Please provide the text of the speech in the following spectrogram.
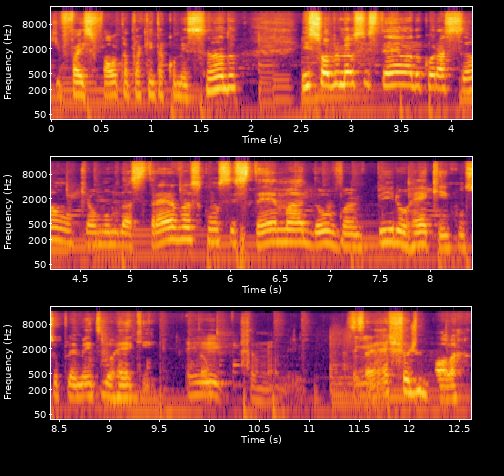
que faz falta para quem está começando. E sobre o meu sistema do coração, que é o mundo das trevas, com o sistema do vampiro Hacking, com o suplemento do Hacking. Então, Eita, meu amigo. Isso é show de bola.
